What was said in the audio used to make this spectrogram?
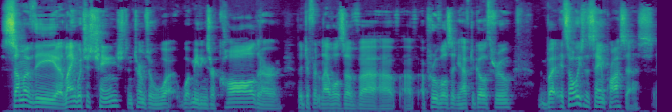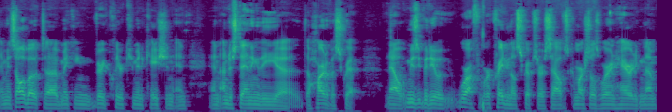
some of the uh, language has changed in terms of what what meetings are called or the different levels of, uh, of, of approvals that you have to go through. But it's always the same process. I mean, it's all about uh, making very clear communication and and understanding the uh, the heart of a script. Now, music video, we're often, we're creating those scripts ourselves. Commercials, we're inheriting them.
